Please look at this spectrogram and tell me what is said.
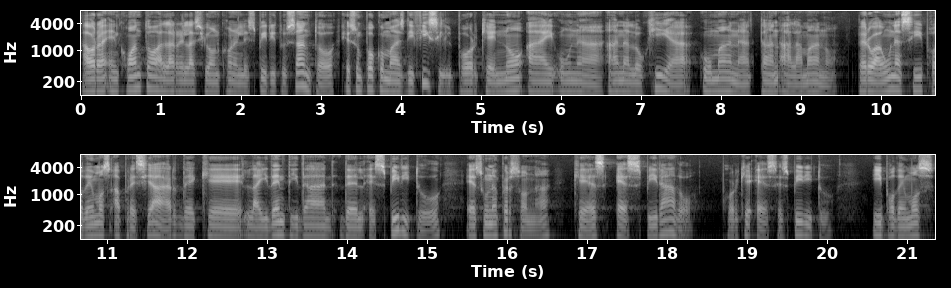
Ahora, en cuanto a la relación con el Espíritu Santo, es un poco más difícil porque no hay una analogía humana tan a la mano. Pero aún así podemos apreciar de que la identidad del Espíritu es una persona que es expirado, porque es Espíritu. Y podemos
